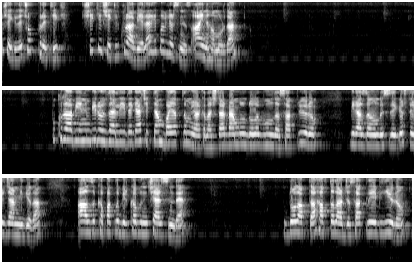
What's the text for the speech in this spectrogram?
Bu şekilde çok pratik, şekil şekil kurabiyeler yapabilirsiniz aynı hamurdan. Bu kurabiyenin bir özelliği de gerçekten bayatlamıyor arkadaşlar. Ben bunu dolabımda saklıyorum. Birazdan onu da size göstereceğim videoda. Ağzı kapaklı bir kabın içerisinde dolapta haftalarca saklayabiliyorum.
